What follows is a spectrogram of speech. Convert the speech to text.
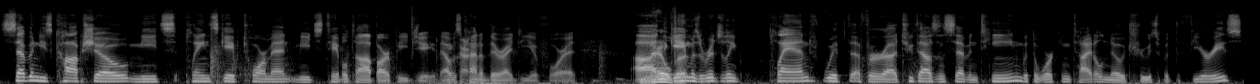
'70s cop show meets Planescape Torment meets tabletop RPG. That was Okay. kind of their idea for it. Uh, the game it. was originally planned with uh, for uh, 2017 with the working title "No Truce with the Furies."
